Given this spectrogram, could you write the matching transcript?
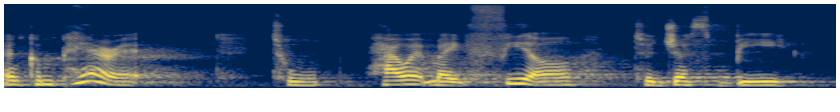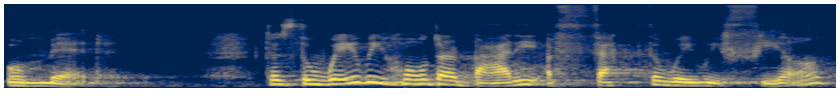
and compare it to how it might feel to just be Omid. Does the way we hold our body affect the way we feel?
